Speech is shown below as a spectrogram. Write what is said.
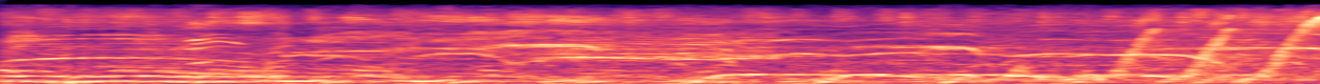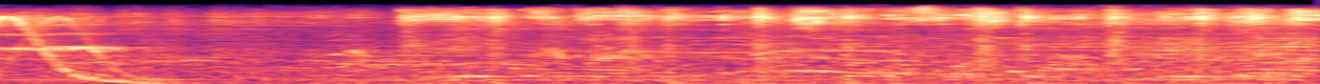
Thank you.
